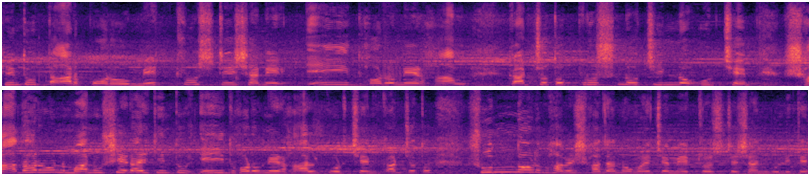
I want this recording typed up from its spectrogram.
কিন্তু তারপরও মেট্রো স্টেশনের এই ধরনের হাল, কার্যত প্রশ্ন চিহ্ন উঠছে। সাধারণ মানুষেরাই কিন্তু এই ধরনের হাল করছেন। কার্যত সুন্দরভাবে সাজানো হয়েছে মেট্রো স্টেশনগুলিতে।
